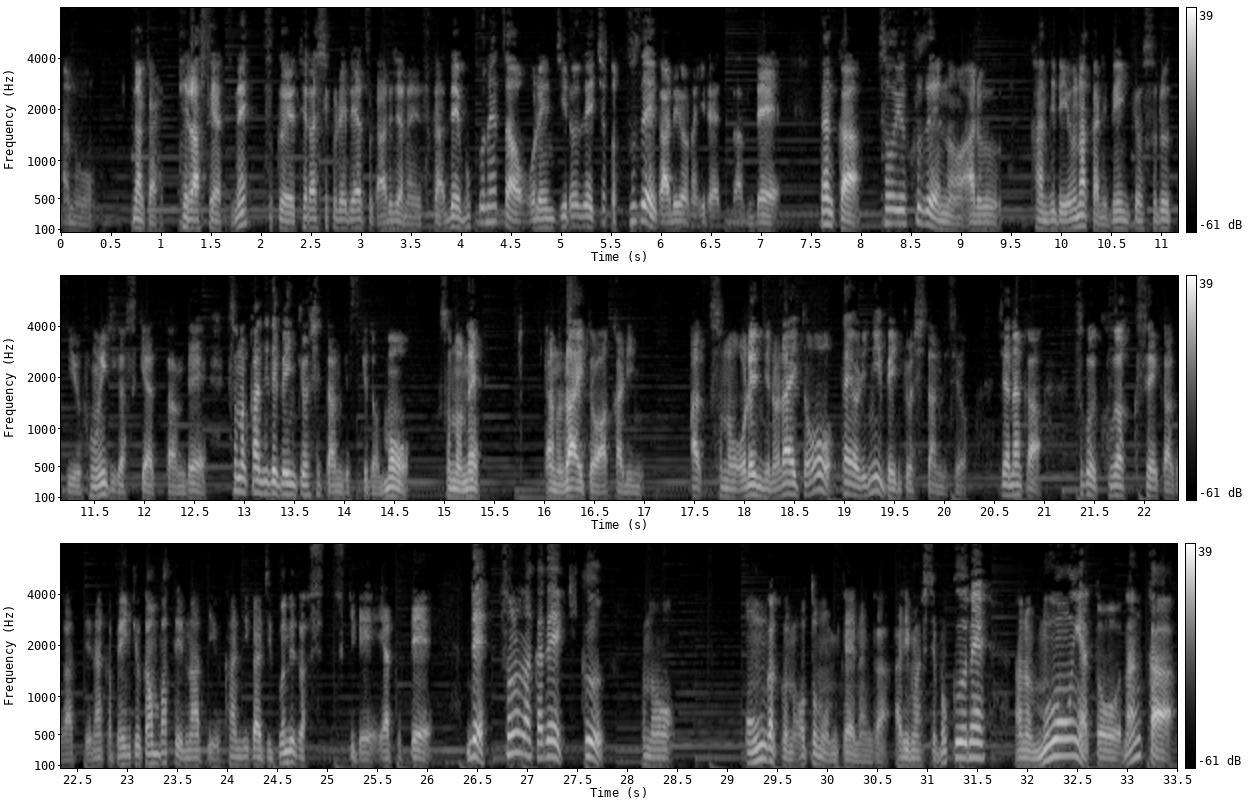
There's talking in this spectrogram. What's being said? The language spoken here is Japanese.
あの、なんか照らすやつね。机を照らしてくれるやつがあるじゃないですか。で、僕のやつはオレンジ色でちょっと風情があるような色やったんで、なんかそういう風情のある感じで夜中に勉強するっていう雰囲気が好きやったんで、そんな感じで勉強してたんですけども、そのね、あのライトを明かりに、あ、そのオレンジのライトを頼りに勉強してたんですよ。じゃあなんか、すごい苦学生感があって、なんか勉強頑張ってるなっていう感じが自分で好きでやってて、で、その中で聞く、その、音楽のお供みたいなのがありまして、僕ね、あの、無音やと、なんか、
